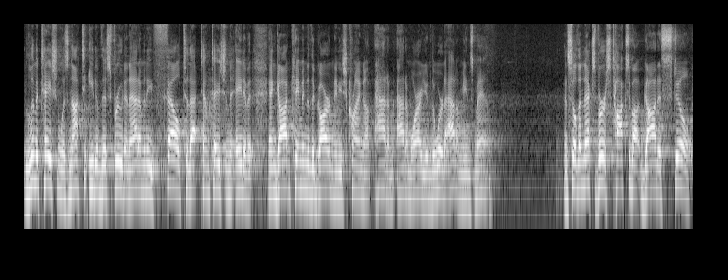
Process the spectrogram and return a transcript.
limitation was not to eat of this fruit. And Adam and Eve fell to that temptation and ate of it. And God came into the garden and he's crying out, Adam, Adam, where are you? The word Adam means man. And so the next verse talks about God is still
